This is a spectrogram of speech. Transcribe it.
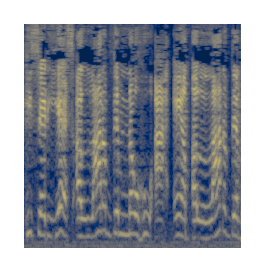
He said, yes, a lot of them know who I am. A lot of them,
